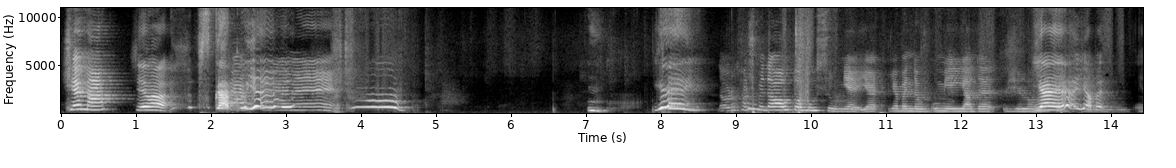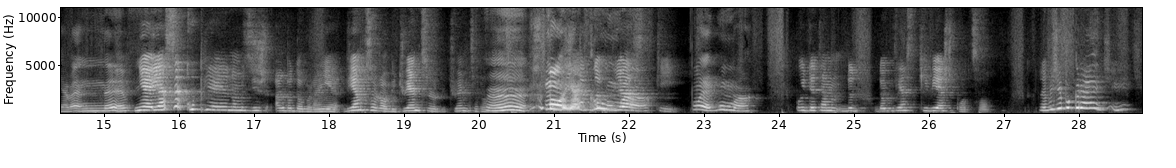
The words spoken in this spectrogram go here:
Siema! Siema. Wskakujemy. Jej. Dobra, chodźmy do autobusu. Nie, ja, ja będę w gumie i jadę zieloną. Ja, ja, ja, be, ja będę... Nie, ja se kupię jedną zjeżdż... Albo dobra, nie. Wiem co robić, wiem co robić, wiem co robić. Mm, moja Pójdę do guma. gwiazdki. Moja guma. Pójdę tam do, do gwiazdki, wiesz po co. Żeby się pokręcić.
